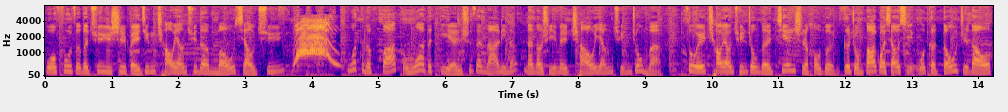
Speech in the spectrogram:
我负责的区域是北京朝阳区的某小区。What the fuck？What 的点是在哪里呢？难道是因为朝阳群众吗？作为朝阳群众的坚实后盾，各种八卦消息我可都知道哦。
